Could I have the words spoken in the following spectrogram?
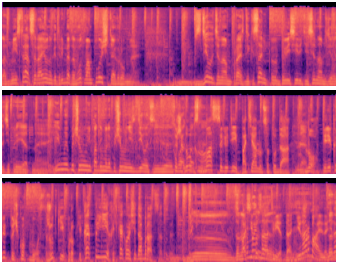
администрация района говорит, ребята, вот вам площадь огромная. Сделайте нам праздник и сами повеселитесь, и нам сделайте приятное. И мы почему не подумали, почему не сделать э, Слушай, ну вот масса людей потянутся туда, Да. но перекрыт Тучков мост, жуткие пробки. Как приехать? Как вообще добраться? Э, да Спасибо нормально. за ответ, да. Ненормально, Да, да.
